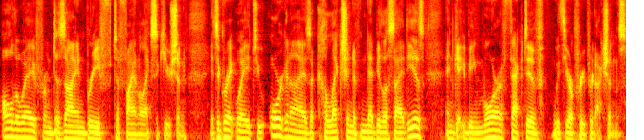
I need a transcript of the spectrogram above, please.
all the way from design brief to final execution. It's a great way to organize a collection of nebulous ideas and get you being more effective with your pre productions.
